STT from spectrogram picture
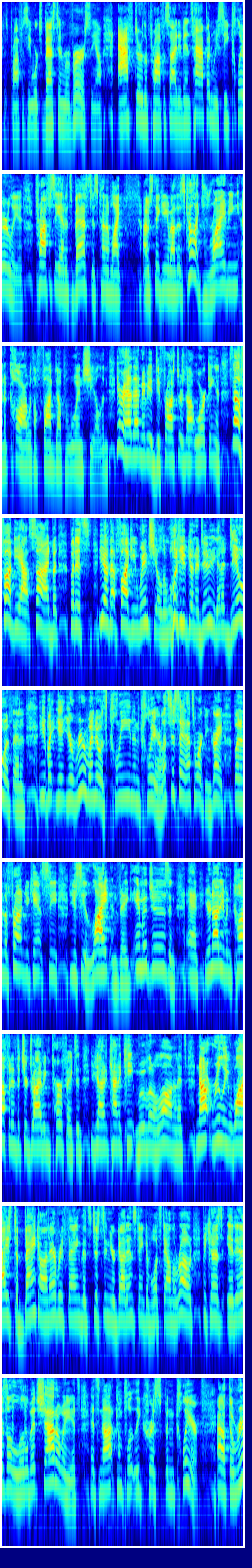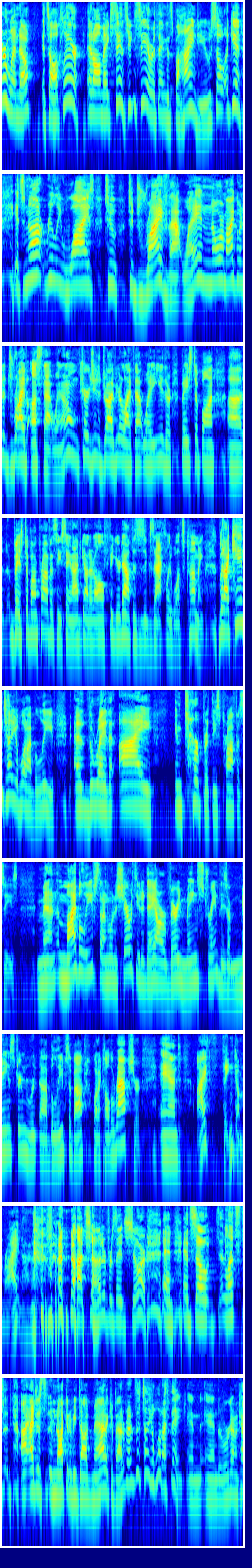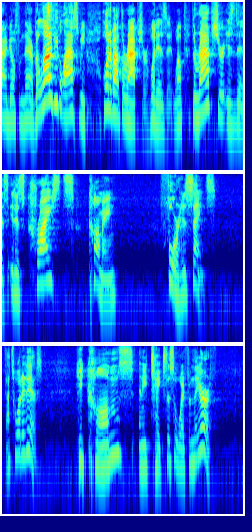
because prophecy works best in reverse. You know, after the prophesied events happen, we see clearly. Prophecy at its best is kind of like I was thinking about this. It's kind of like driving in a car with a fogged up windshield. And you ever had that? Maybe a defroster's not working, and it's not foggy outside, but but it's you have that foggy windshield, and what are you going to do? You got to deal with it. And you, but you, your rear window is clean and clear. Let's just say that's working great. But in the front, you can't see. You see light and vague images, and and you're not even confident that you're driving perfect, and you got to kind of keep moving along. And it's not really wise to bank on everything that's just in your gut instinct of what's down the road road because it is a little bit shadowy. It's, it's not completely crisp and clear. Out the rear window, it's all clear. It all makes sense. You can see everything that's behind you. So again, it's not really wise to, to drive that way, and nor am I going to drive us that way. And I don't encourage you to drive your life that way either, based upon uh, based upon prophecy saying I've got it all figured out. This is exactly what's coming. But I can tell you what I believe, uh, the way that I interpret these prophecies. Man, my beliefs that I'm going to share with you today are very mainstream. These are mainstream uh, beliefs about what I call the rapture. And I think I'm right, but I'm not 100% sure. And, and so let's, I, I just am not going to be dogmatic about it, but I'm going to tell you what I think. And, and we're going to kind of go from there. But a lot of people ask me, what about the rapture? What is it? Well, the rapture is this it is Christ's coming for his saints. That's what it is. He comes and he takes us away from the earth.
